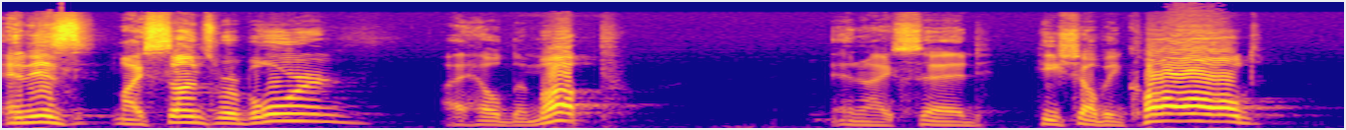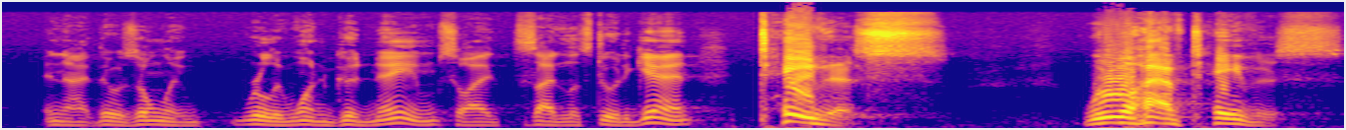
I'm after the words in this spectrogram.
And as my sons were born, I held them up and I said, He shall be called. And I, there was only really one good name, so I decided let's do it again Tavis. We will have Tavis,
